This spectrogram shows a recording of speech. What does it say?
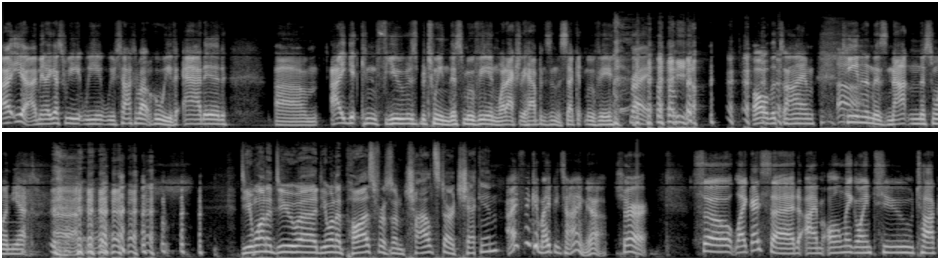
Uh, yeah, I mean, I guess we we we've talked about who we've added. Um, I get confused between this movie and what actually happens in the second movie Right. yeah all the time. Uh. Kenan is not in this one yet. Uh, do you want to do uh do you want to pause for some child star check-in I think it might be time. Yeah. Sure. So, like I said, I'm only going to talk.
